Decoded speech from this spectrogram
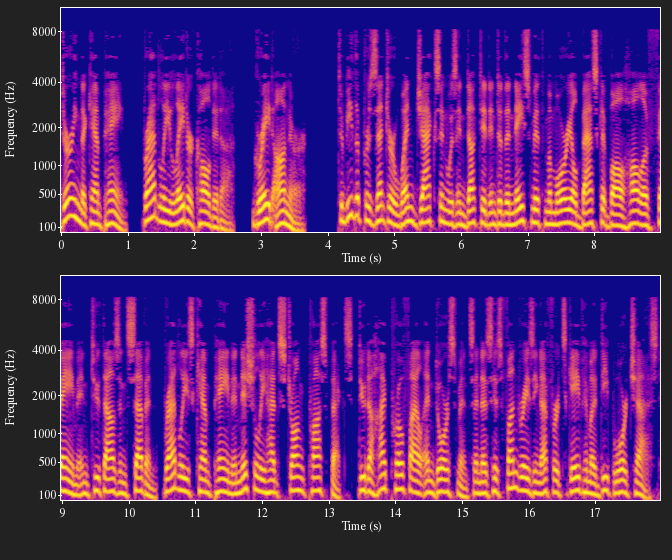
during the campaign. Bradley later called it a great honor to be the presenter when Jackson was inducted into the Naismith Memorial Basketball Hall of Fame in 2007, Bradley's campaign initially had strong prospects, due to high-profile endorsements and as his fundraising efforts gave him a deep war chest.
